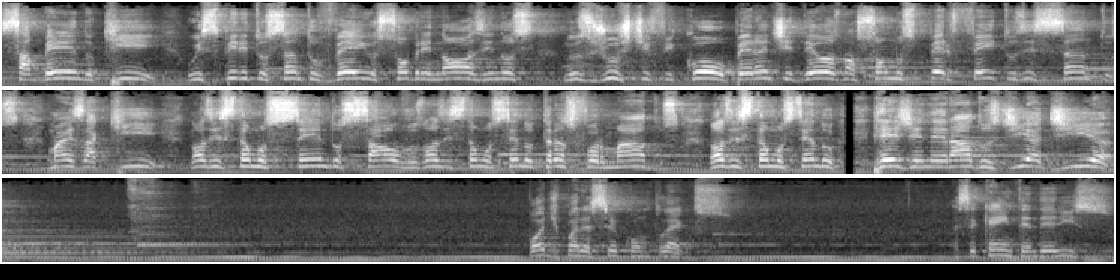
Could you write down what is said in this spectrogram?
sabendo que o Espírito Santo veio sobre nós e nos, nos justificou perante Deus, nós somos perfeitos e santos, mas aqui nós estamos sendo salvos, nós estamos sendo transformados, nós estamos sendo regenerados dia a dia. Pode parecer complexo, mas você quer entender isso?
